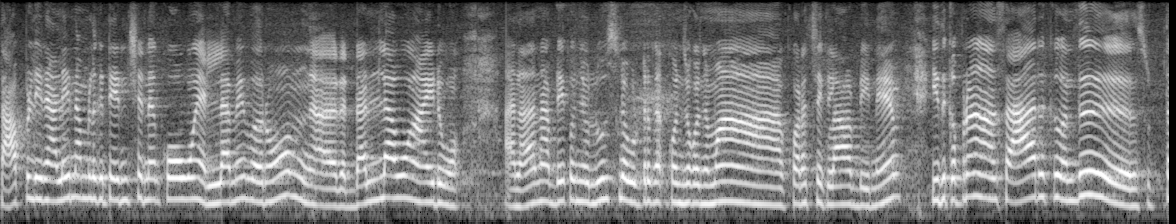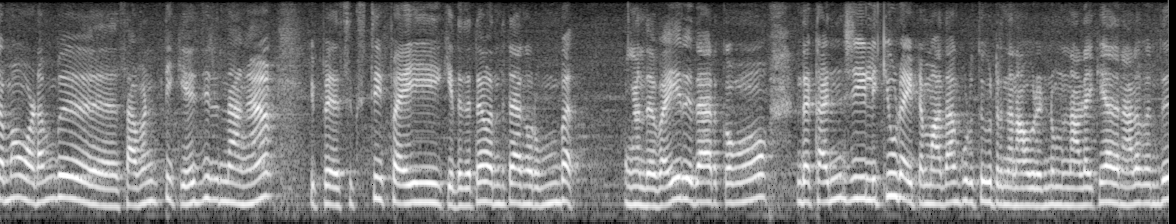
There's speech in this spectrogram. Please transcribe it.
சாப்பிட்லினாலே நம்மளுக்கு டென்ஷனு கோவம் எல்லாமே வரும். டல்லாகவும் ஆகிடுவோம் அதனால் நான் அப்படியே கொஞ்சம் லூஸில் விட்ருக்கேன் கொஞ்சம் கொஞ்சமாக குறைச்சிக்கலாம் அப்படின்னு. இதுக்கப்புறம் சாருக்கு வந்து சுத்தமாக உடம்பு செவன்ட்டி கேஜி இருந்தாங்க. இப்போ சிக்ஸ்டி ஃபைவ் கிட்டத்தட்ட வந்துட்டாங்க ரொம்ப. அந்த வயிறு இதாக இருக்கவும் இந்த கஞ்சி லிக்யூட் ஐட்டமாக தான் கொடுத்துக்கிட்டு இருந்தேன் நான் ஒரு ரெண்டு மூணு நாளைக்கு. அதனால் வந்து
